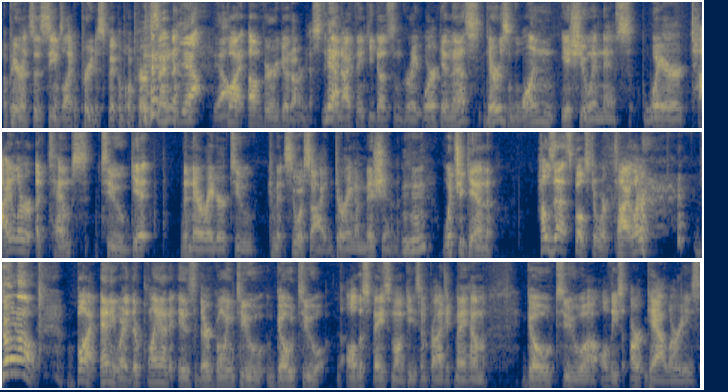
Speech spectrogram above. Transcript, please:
appearances seems like a pretty despicable person. yeah. Yeah. but a very good artist. Yeah. And I think he does some great work in this. There's one issue in this where Tyler attempts to get the narrator to commit suicide during a mission, hmm which again, how's that supposed to work, Tyler? Don't know. But anyway, their plan is they're going to go to all the space monkeys in Project Mayhem, go to uh, all these art galleries,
